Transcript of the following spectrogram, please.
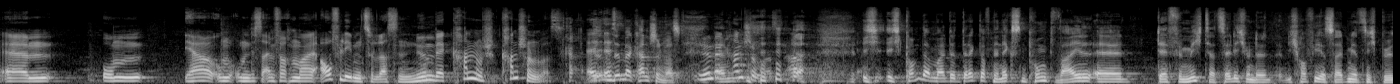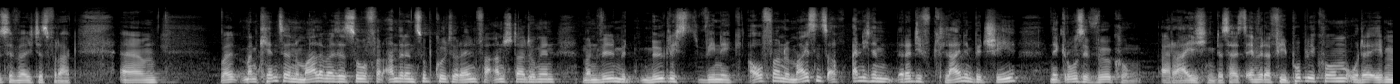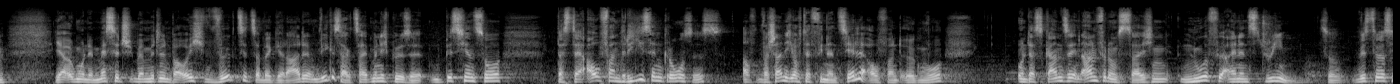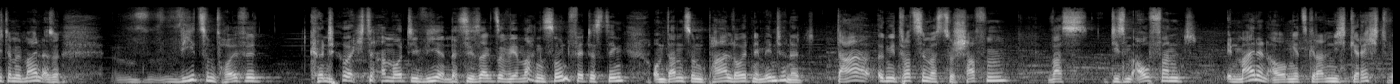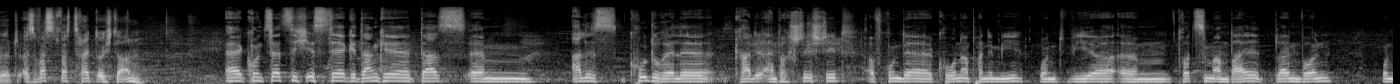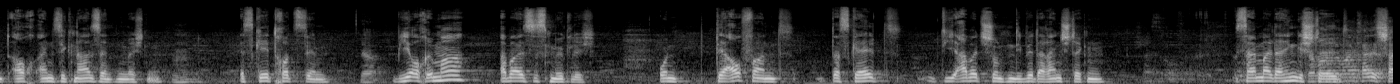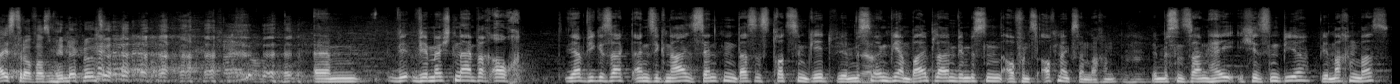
ähm, um ja, um, um das einfach mal aufleben zu lassen. Nürnberg kann, kann schon was. Äh, es- Nürnberg kann schon was. Nürnberg Ähm, kann schon was. Ah. Ich, ich komme da mal direkt auf den nächsten Punkt, weil äh, der für mich tatsächlich, und äh, ich hoffe, ihr seid mir jetzt nicht böse, weil ich das frage, ähm, weil man kennt es ja normalerweise so von anderen subkulturellen Veranstaltungen, man will mit möglichst wenig Aufwand und meistens auch eigentlich einem relativ kleinen Budget eine große Wirkung erreichen. Das heißt, entweder viel Publikum oder eben ja irgendwo eine Message übermitteln. Bei euch wirkt es jetzt aber gerade, und wie gesagt, seid mir nicht böse, ein bisschen so, dass der Aufwand riesengroß ist, auch, wahrscheinlich auch der finanzielle Aufwand irgendwo, und das Ganze in Anführungszeichen nur für einen Stream. So, wisst ihr, was ich damit meine? Also, wie zum Teufel könnt ihr euch da motivieren, dass ihr sagt, so, wir machen so ein fettes Ding, um dann so ein paar Leuten im Internet da irgendwie trotzdem was zu schaffen, was diesem Aufwand in meinen Augen jetzt gerade nicht gerecht wird. Also, was, was treibt euch da an? Äh, grundsätzlich ist der Gedanke, dass ähm, alles Kulturelle gerade einfach stillsteht aufgrund der Corona-Pandemie und wir ähm, trotzdem am Ball bleiben wollen und auch ein Signal senden möchten. Es geht trotzdem. Wie auch immer, aber es ist möglich. Und der Aufwand, das Geld, die Arbeitsstunden, die wir da reinstecken, sei mal dahingestellt. Ein kleines Scheiß drauf aus dem Hintergrund. wir, wir möchten einfach auch, ja, wie gesagt, ein Signal senden, dass es trotzdem geht. Wir müssen irgendwie am Ball bleiben, wir müssen auf uns aufmerksam machen. Wir müssen sagen, hey, hier sind wir, wir machen was.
